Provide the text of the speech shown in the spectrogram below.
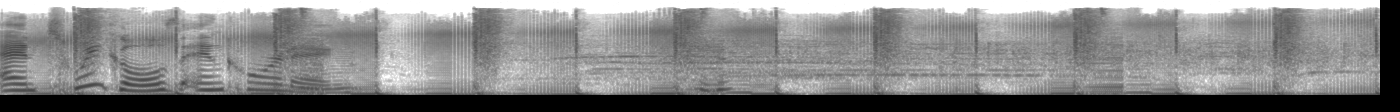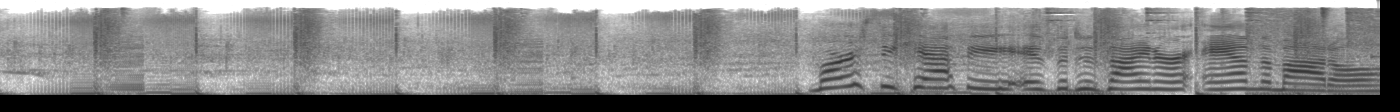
and twinkles in Corning. Marcy Cathy is the designer and the model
